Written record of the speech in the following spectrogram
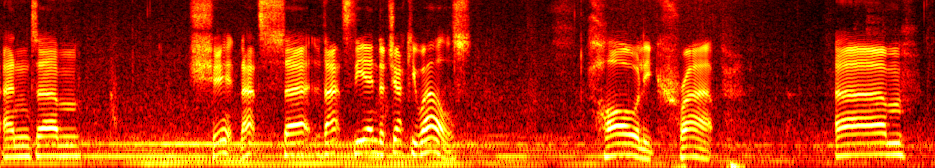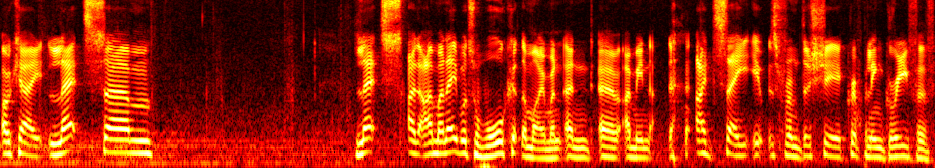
And um, shit, that's uh, that's the end of Jackie Wells. Holy crap. Um, okay, let's um, let's. I, I'm unable to walk at the moment, and uh, I mean, I'd say it was from the sheer crippling grief of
